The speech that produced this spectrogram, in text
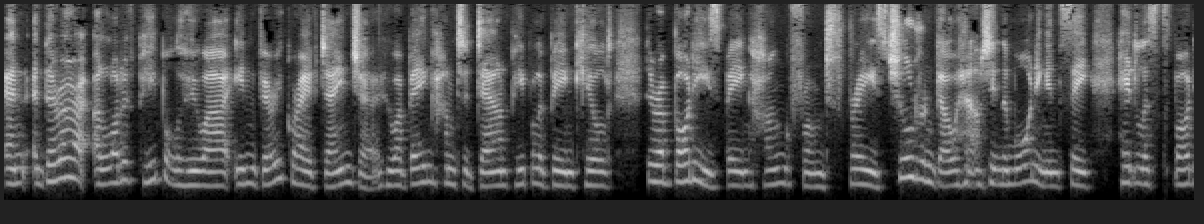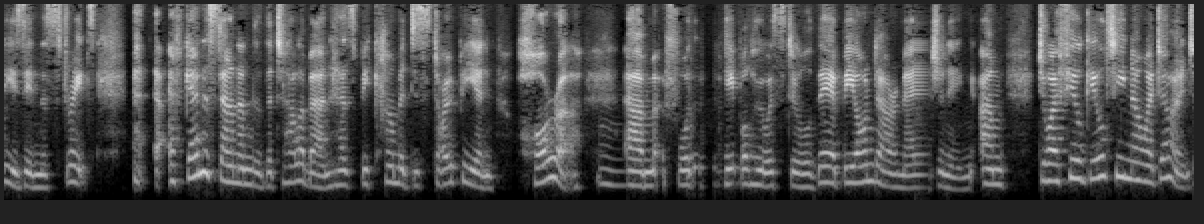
and, and, there are a lot of people who are in very grave danger, who are being hunted down. People are being killed. There are bodies being hung from trees. Children go out in the morning and see headless bodies in the streets. Afghanistan under the Taliban has become a dystopian horror mm. um, for the people who are still there, beyond our imagining. Um, do I feel guilty? No, I don't.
